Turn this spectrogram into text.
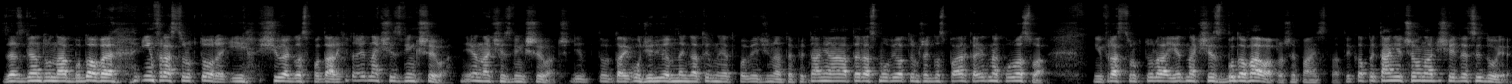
ze względu na budowę infrastruktury i siłę gospodarki, to jednak się zwiększyła. Jednak się zwiększyła. Czyli tutaj udzieliłem negatywnej odpowiedzi na te pytania, a teraz mówię o tym, że gospodarka jednak urosła. Infrastruktura jednak się zbudowała, proszę Państwa. Tylko pytanie, czy ona dzisiaj decyduje.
